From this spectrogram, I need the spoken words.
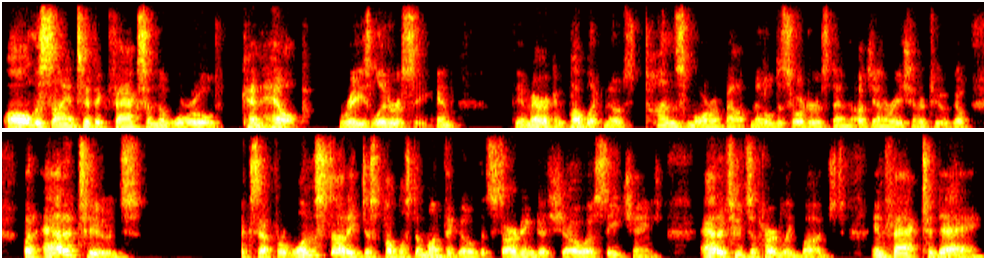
All the scientific facts in the world can help raise literacy. And the American public knows tons more about mental disorders than a generation or two ago. But attitudes, except for one study just published a month ago that's starting to show a sea change, attitudes have hardly budged. In fact, today,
